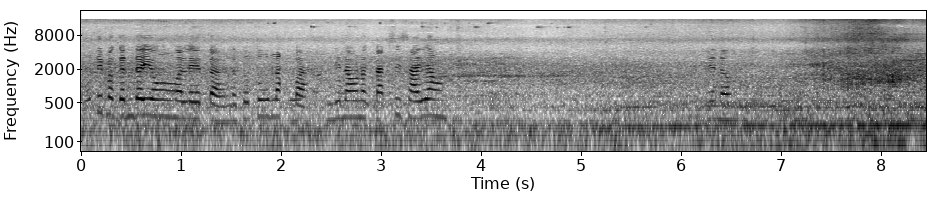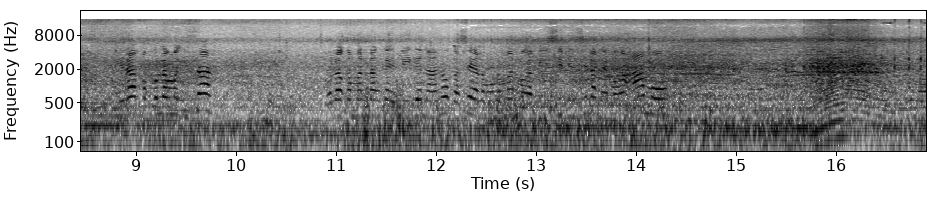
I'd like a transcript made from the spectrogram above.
Buti maganda yung maleta. Natutulak ba? Hindi na ako nag-taxi. Sayang. Yan o. Hirap ako lang mag-isa. Wala ka man lang kaibigan ano. Kasi alam mo naman, mga busy din sila. May mga amo. Yan o.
